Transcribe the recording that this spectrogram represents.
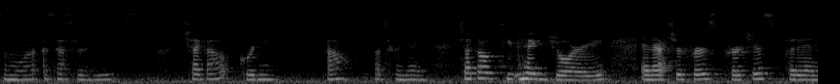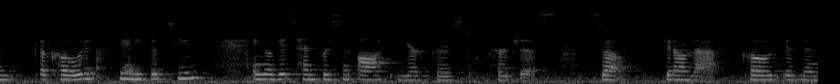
some more accessories, check out Courtney. Oh, that's her name. Check out Cute Nick Jewelry and at your first purchase, put in a code Danny15 and you'll get 10% off your first purchase. So get on that. Code is in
